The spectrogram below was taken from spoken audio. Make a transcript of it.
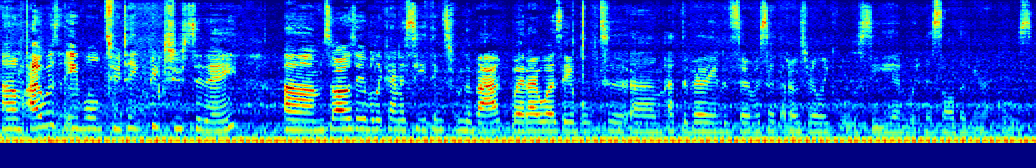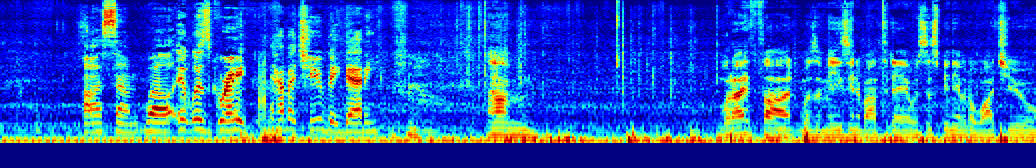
Um, I was able to take pictures today. Um, so I was able to kind of see things from the back, but I was able to, um, at the very end of the service, I thought it was really cool to see and witness all the miracles. Awesome. Well, it was great. How about you, Big Daddy? um, what I thought was amazing about today was just being able to watch you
